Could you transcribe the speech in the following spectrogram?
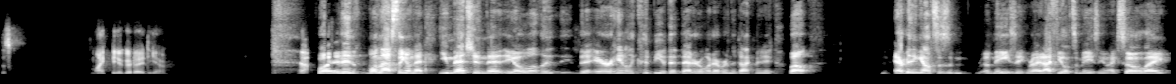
This might be a good idea. Yeah. Well, and then one last thing on that. You mentioned that, you know, well, the, the error handling could be a bit better or whatever in the documentation. Well, everything else is amazing, right? I feel it's amazing. Like, so like,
